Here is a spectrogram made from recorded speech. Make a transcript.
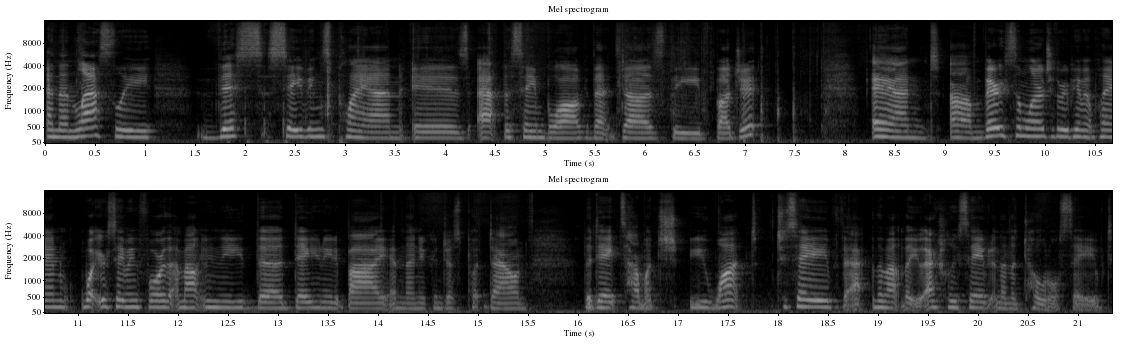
And then lastly, this savings plan is at the same blog that does the budget and um, very similar to the repayment plan what you're saving for the amount you need the day you need it by and then you can just put down the dates how much you want to save the, the amount that you actually saved and then the total saved.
